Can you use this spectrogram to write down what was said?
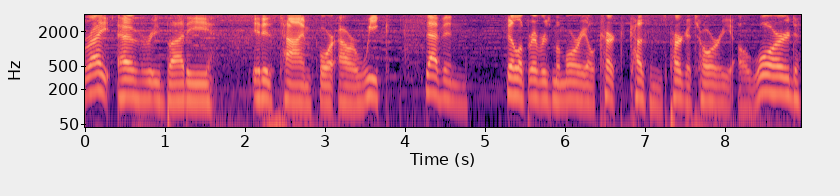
right, everybody. It is time for our week seven Philip Rivers Memorial Kirk Cousins Purgatory Award.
